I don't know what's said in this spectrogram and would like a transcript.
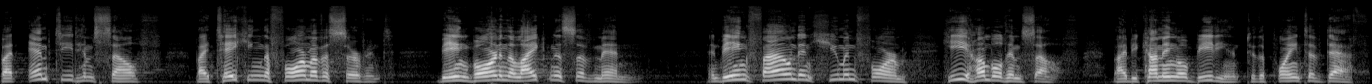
but emptied himself by taking the form of a servant, being born in the likeness of men. And being found in human form, he humbled himself by becoming obedient to the point of death,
